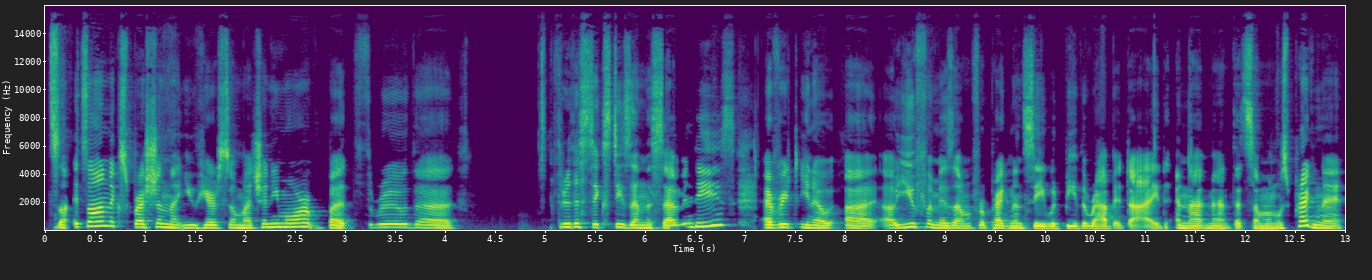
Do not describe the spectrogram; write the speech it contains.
it's not, it's not an expression that you hear so much anymore but through the through the 60s and the 70s every you know uh, a euphemism for pregnancy would be the rabbit died and that meant that someone was pregnant.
